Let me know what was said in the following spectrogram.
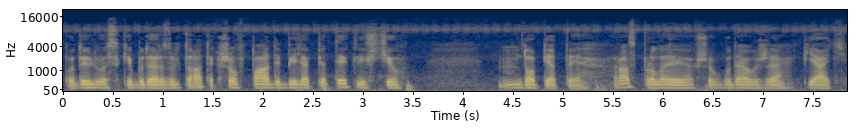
Подивлюся, який буде результат. Якщо впаде біля 5 кліщів, до 5. Раз пролею, якщо буде вже 5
